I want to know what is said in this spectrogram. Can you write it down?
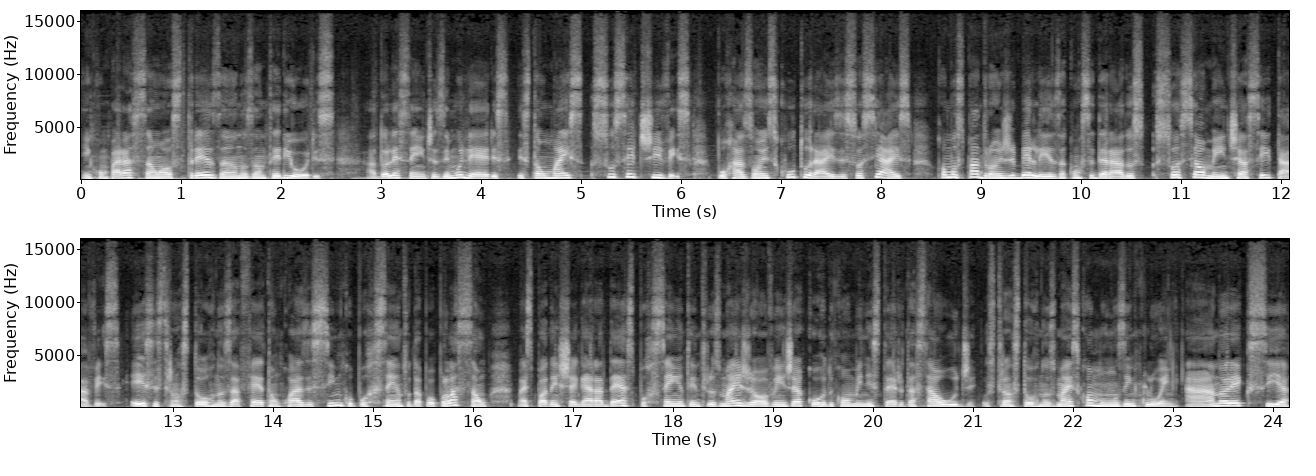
em comparação aos três anos anteriores. Adolescentes e mulheres estão mais suscetíveis por razões culturais e sociais, como os padrões de beleza considerados socialmente aceitáveis. Esses transtornos afetam quase 5% da população, mas podem chegar a 10% entre os mais jovens, de acordo com o Ministério da Saúde. Os transtornos mais comuns incluem a anorexia,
